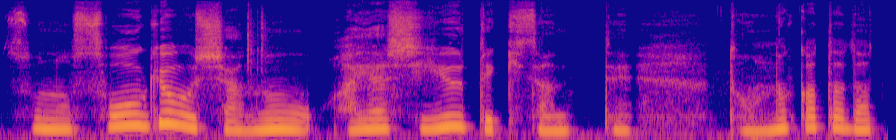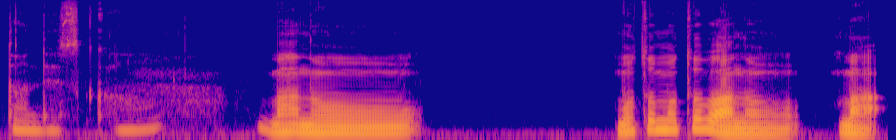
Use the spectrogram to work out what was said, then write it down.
その創業者の林雄的さんってどんな方だったんですか？まああのもともとはあのまあ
